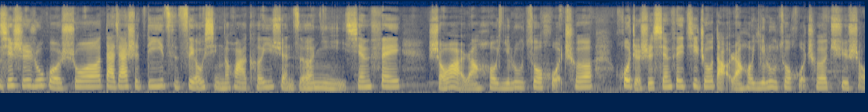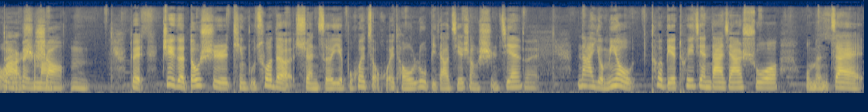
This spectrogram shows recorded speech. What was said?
其实如果说大家是第一次自由行的话，可以选择你先飞首尔，然后一路坐火车，或者是先飞济州岛，然后一路坐火车去首尔，是吗？嗯。对，这个都是挺不错的选择，也不会走回头路，比较节省时间。对，那有没有特别推荐大家说我们在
